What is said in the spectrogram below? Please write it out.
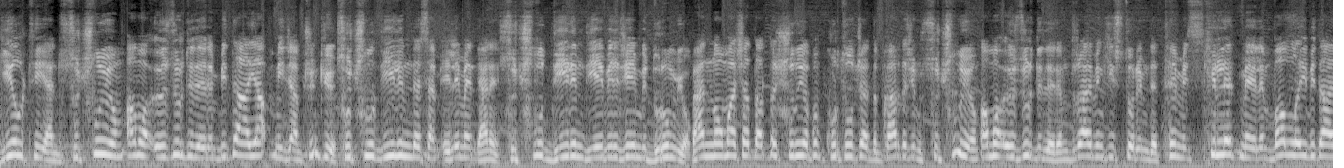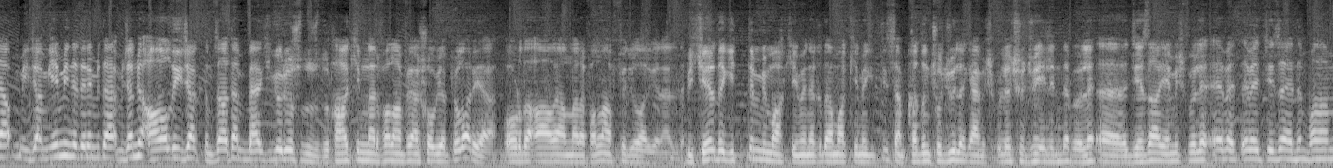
Guilty yani suçluyum ama özür dilerim bir daha yapmayacağım. Çünkü suçlu değilim desem elime yani suçlu değilim diyebileceğim bir durum yok. Ben normal şartlarda şunu yapıp kurtulacaktım. Kardeşim suçluyum ama özür dilerim. Driving history'm de temiz. Kirletmeyelim. Vallahi bir daha yapmayacağım. Yemin ederim bir daha yapmayacağım diye ağlayacaktım. Zaten belki görüyorsunuzdur. Hakimler falan filan şov yapıyorlar ya. Orada ağlayanlara falan affediyorlar genelde. Bir kere de gittim bir mahkemeye. Ne kadar mahkemeye gittiysem kadın çocuğuyla gelmiş. Böyle çocuğu elinde böyle e, ceza yemiş. Böyle evet evet ceza yedim falan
